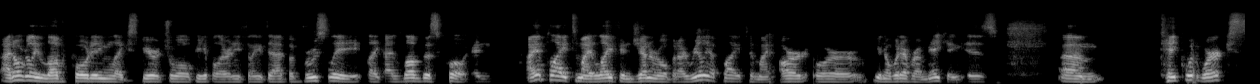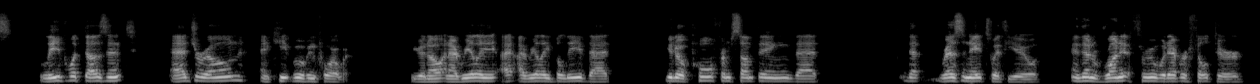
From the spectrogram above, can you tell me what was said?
I don't really love quoting like spiritual people or anything like that, but Bruce Lee, like I love this quote and I apply it to my life in general, but I really apply it to my art or you know whatever I'm making is um, take what works, leave what doesn't, add your own, and keep moving forward. You know, and I really, I, I really believe that, you know, pull from something that that resonates with you, and then run it through whatever filter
